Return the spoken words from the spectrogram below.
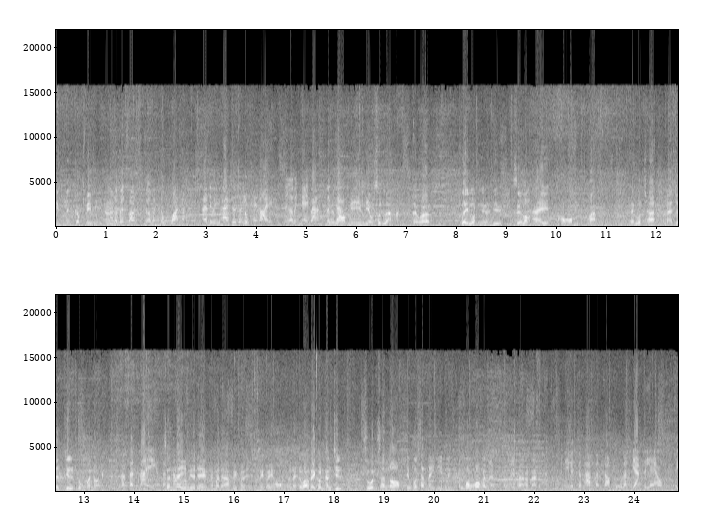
นิดหนึ่งกับไม่มีเท่านี่นั้นเหมือนเป็นว่าเนื้อมันนุ่มกว่านะ อะเดี๋ยวพี่พายช่วยสรุปให้หน่อยเนื้อเป็นไงบ้างเนื้อหนจาอกนี่เหนียวสุดละ แต่ว่าได้รสเนื้อดี เสือร้องไห้หอมมัน แต่รสชาติน่าจะจืดลงมาหน่อย แล้วสันในกับสันในเนื้อแดงธรรมดาไม่ค่อยไม่ค่อยหอมเท่าไหร่แต่ว่าไปค่อนข้างจืด ส่วนสันนอกเดี๋ยวกว่าสันในนิดหนึ่งมันพอๆกันนะมันไม่ต่างกันนะอันนี้เป็นสภาพสันนอกหมูหลังย่างเสร็จแล้ว สี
